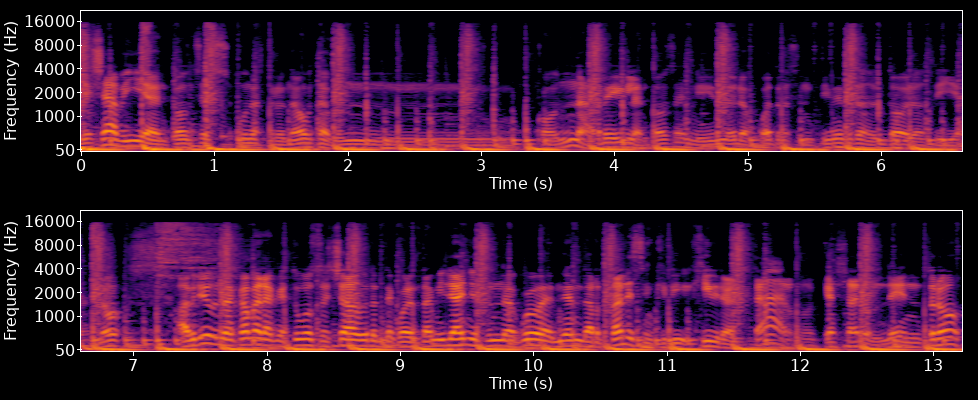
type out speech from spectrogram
Y allá había entonces un astronauta con una regla entonces midiendo los 4 centímetros de todos los días, ¿no? Abrieron una cámara que estuvo sellada durante 40.000 años en una cueva de neandertales en Gibraltar, que hallaron dentro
